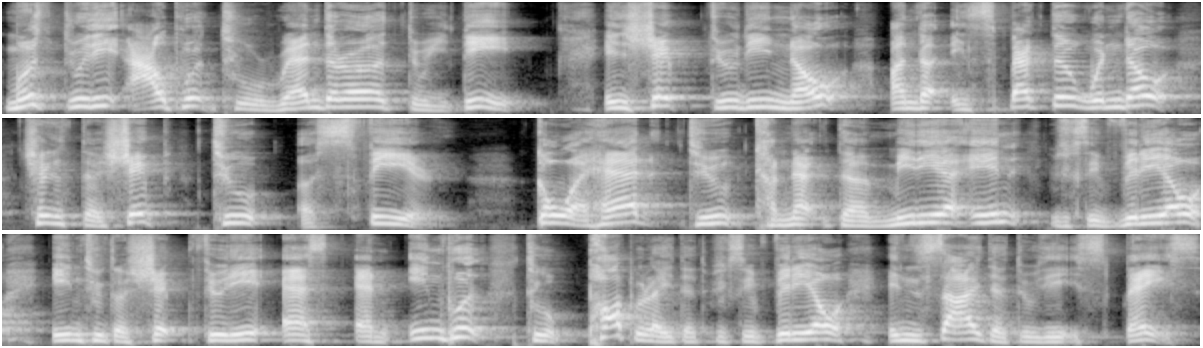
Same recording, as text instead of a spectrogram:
Merge 3D output to Renderer 3D. In Shape 3D node, under Inspector window, change the shape to a sphere. Go ahead to connect the media in 360 video into the Shape 3D as an input to populate the 360 video inside the 3D space.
